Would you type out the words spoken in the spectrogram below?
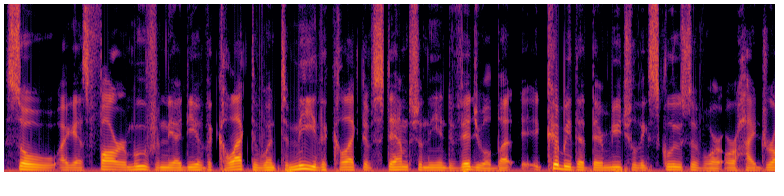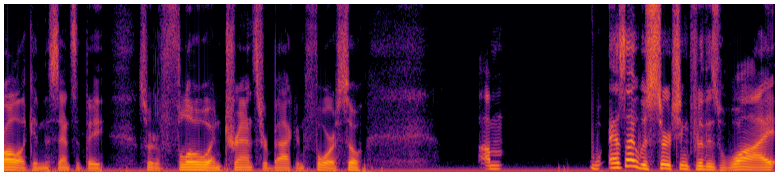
so I guess far removed from the idea of the collective when to me the collective stems from the individual. But it could be that they're mutually exclusive or, or hydraulic in the sense that they sort of flow and transfer back and forth. So um as I was searching for this why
